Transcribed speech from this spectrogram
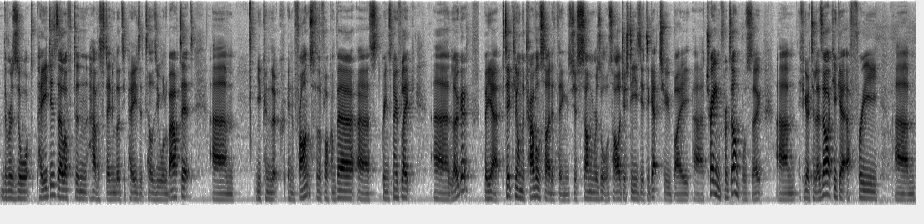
the resort pages, they'll often have a sustainability page that tells you all about it. Um, you can look in France for the Flocon Vert uh, Green Snowflake uh, logo. But yeah, particularly on the travel side of things, just some resorts are just easier to get to by uh, train, for example. So um, if you go to Les Arcs, you get a free um,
